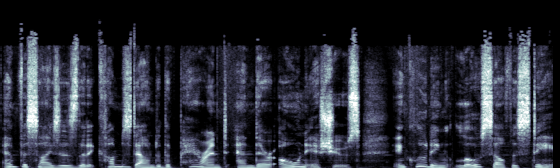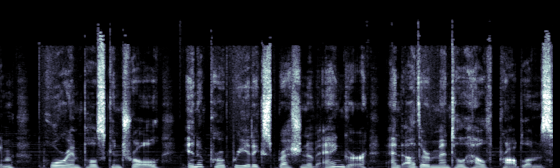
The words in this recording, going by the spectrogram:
emphasizes that it comes down to the parent and their own issues, including low self esteem, poor impulse control, inappropriate expression of anger, and other mental health problems.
